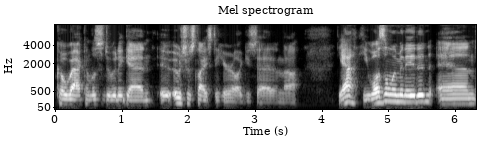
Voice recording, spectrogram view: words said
go back and listen to it again. It, it was just nice to hear, like you said, and uh, yeah, he was eliminated, and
